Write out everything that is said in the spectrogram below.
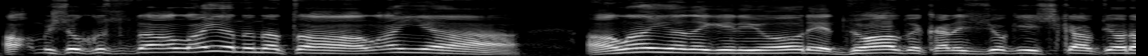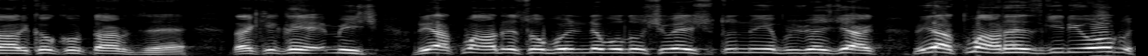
69'da Alanya'nın hata. Alanya. Alanya'da geliyor. Eduardo kaleci çok iyi çıkartıyor. Harika kurtardı. Dakika 70. Riyad Mahrez topu önünde buluşu ve şutunu yapacak. Riyad Mahrez geliyor.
